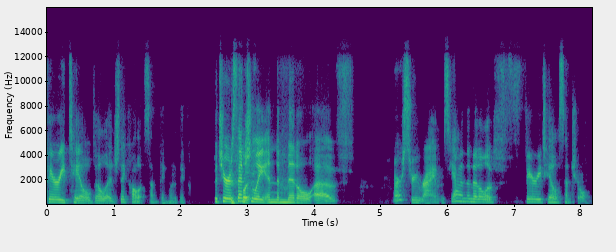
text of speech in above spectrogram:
fairy tale village. They call it something. What do they call? It? But you're It's like- essentially in the middle of nursery rhymes. Yeah, in the middle of fairy tale central.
